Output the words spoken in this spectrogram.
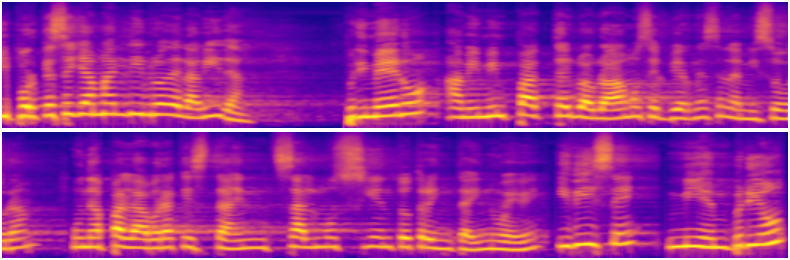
¿Y por qué se llama el libro de la vida? Primero, a mí me impacta, y lo hablábamos el viernes en la emisora, una palabra que está en Salmo 139 y dice, mi embrión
